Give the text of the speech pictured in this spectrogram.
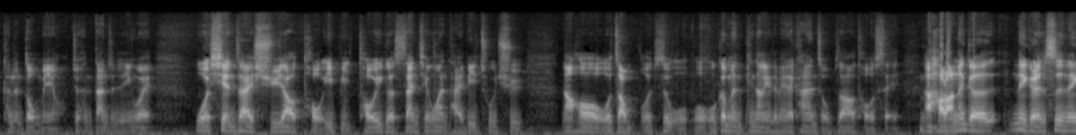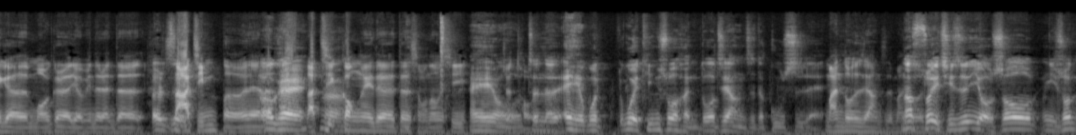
可能都没有，就很单纯，因为我现在需要投一笔投一个三千万台币出去。然后我找我就是我我我根本平常也没在看，我不知道投谁啊。好了，那个那个人是那个某一个有名的人的拉金伯的，OK，拉金公哎的的什么东西？哎呦，真的哎，我我也听说很多这样子的故事哎，蛮多是这样子。那所以其实有时候你说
